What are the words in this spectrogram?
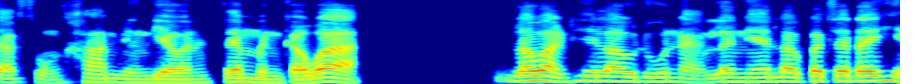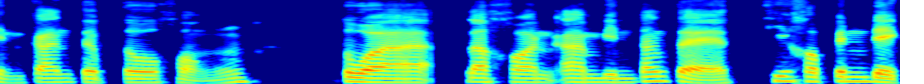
จากสงครามอย่างเดียวนะแต่เหมือนกับว่า ระหว่างที่เราดูหนังเรื่องนี้เราก็จะได้เห็นการเติบโตของตัวละครอาร์มินตั้งแต่ที่เขาเป็นเด็ก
